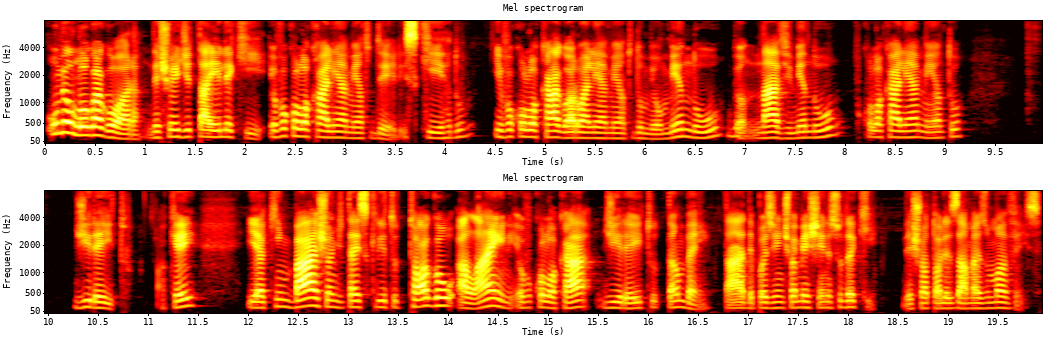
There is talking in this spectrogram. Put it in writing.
O meu logo agora, deixa eu editar ele aqui. Eu vou colocar o alinhamento dele esquerdo e vou colocar agora o alinhamento do meu menu, meu nave menu, vou colocar alinhamento direito ok? E aqui embaixo, onde está escrito Toggle Align, eu vou colocar direito também, tá? Depois a gente vai mexer nisso daqui. Deixa eu atualizar mais uma vez.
